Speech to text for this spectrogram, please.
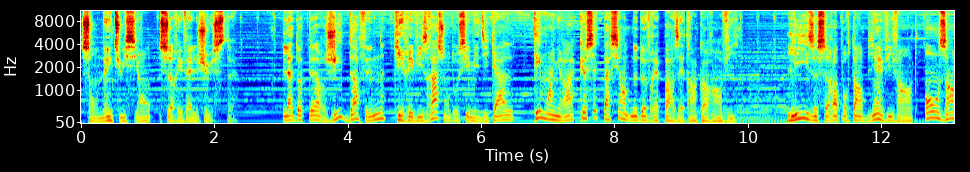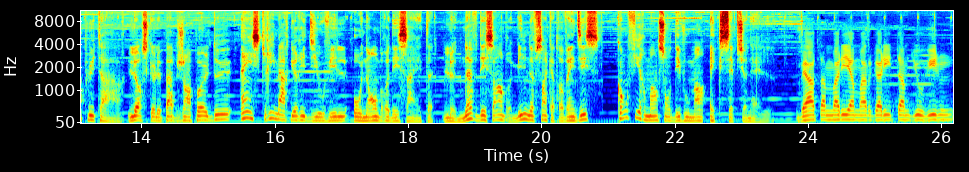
Son intuition se révèle juste. La docteure J. Duffin, qui révisera son dossier médical, témoignera que cette patiente ne devrait pas être encore en vie. Lise sera pourtant bien vivante 11 ans plus tard, lorsque le pape Jean-Paul II inscrit Marguerite Diouville au nombre des saintes, le 9 décembre 1990, confirmant son dévouement exceptionnel. Beatam Maria Margaritam Diuvil,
